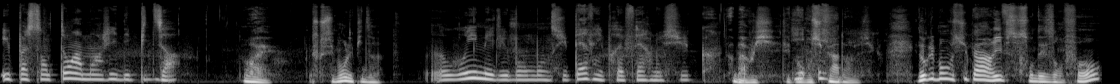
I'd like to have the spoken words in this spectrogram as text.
il, passe son temps à manger des pizzas. Ouais, parce que c'est bon les pizzas? Euh, oui, mais les bonbons super, il préfère le sucre. Ah bah oui, les bonbons super dans le sucre. Et donc les bonbons super arrivent, ce sont des enfants.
